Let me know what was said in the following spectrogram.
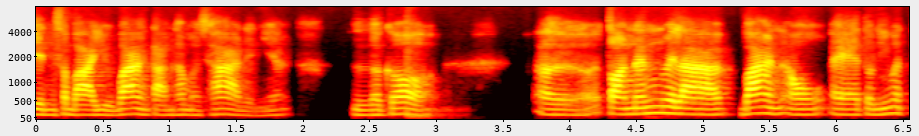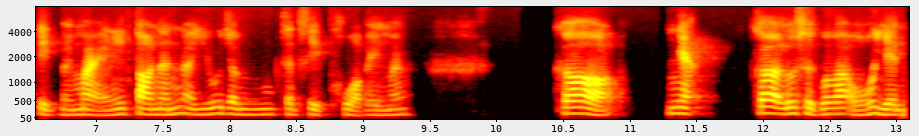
เย็นสบายอยู่บ้างตามธรรมชาติอย่างเงี้ย แล้วก็เอ่อตอนนั้นเวลาบ้านเอาแอร์ตัวนี้มาติดใหม่ๆนี่ตอนนั้นอายุจะจะสิบขวบเองมั้งก็เนี่ยก็รู้สึกว่าโอ้เย็น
